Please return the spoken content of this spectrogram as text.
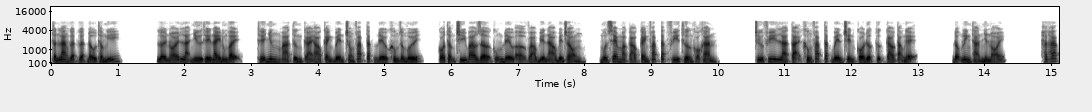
Tần lang gật gật đầu thầm nghĩ. Lời nói là như thế này đúng vậy, thế nhưng mà từng cái ảo cảnh bên trong pháp tắc đều không giống với, có thậm chí bao giờ cũng đều ở vào biến ảo bên trong, muốn xem mặc ảo cảnh pháp tắc phi thường khó khăn. Trừ phi là tại không pháp tắc bên trên có được cực cao tạo nghệ. Động linh thản nhiên nói. Hắc hắc,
